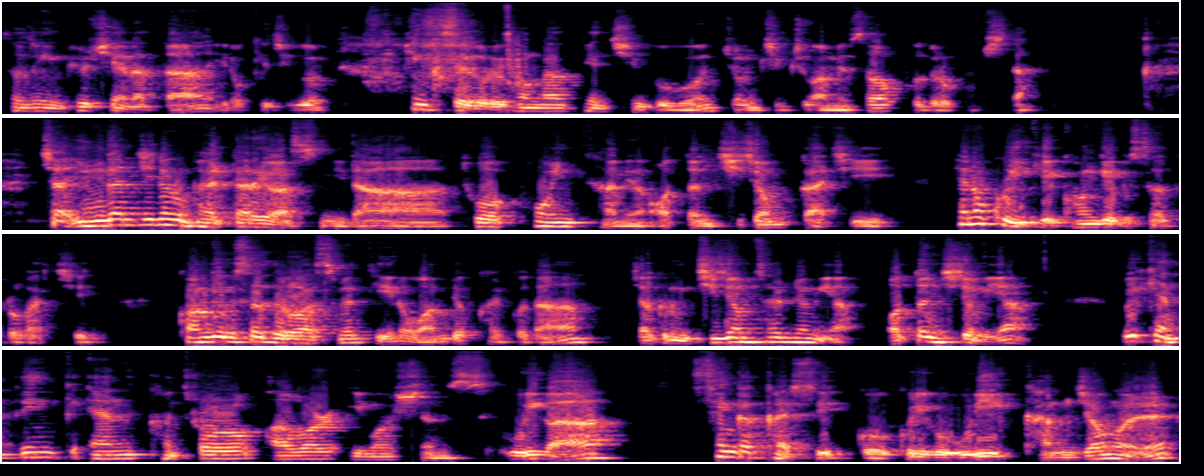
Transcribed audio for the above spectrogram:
선생님 표시해놨다. 이렇게 지금 핑크색으로 형광 펜 친 부분 좀 집중하면서 보도록 합시다. 자, 인간지능은 발달해 왔습니다. 투어 포인트 하면 어떤 지점까지 해놓고 이게 관계부사 들어갔지. 관계부사 들어갔으면 뒤는 완벽할 거다. 자, 그럼 지점 설명이야. 어떤 지점이야? We can think and control our emotions. 우리가 생각할 수 있고, 그리고 우리 감정을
